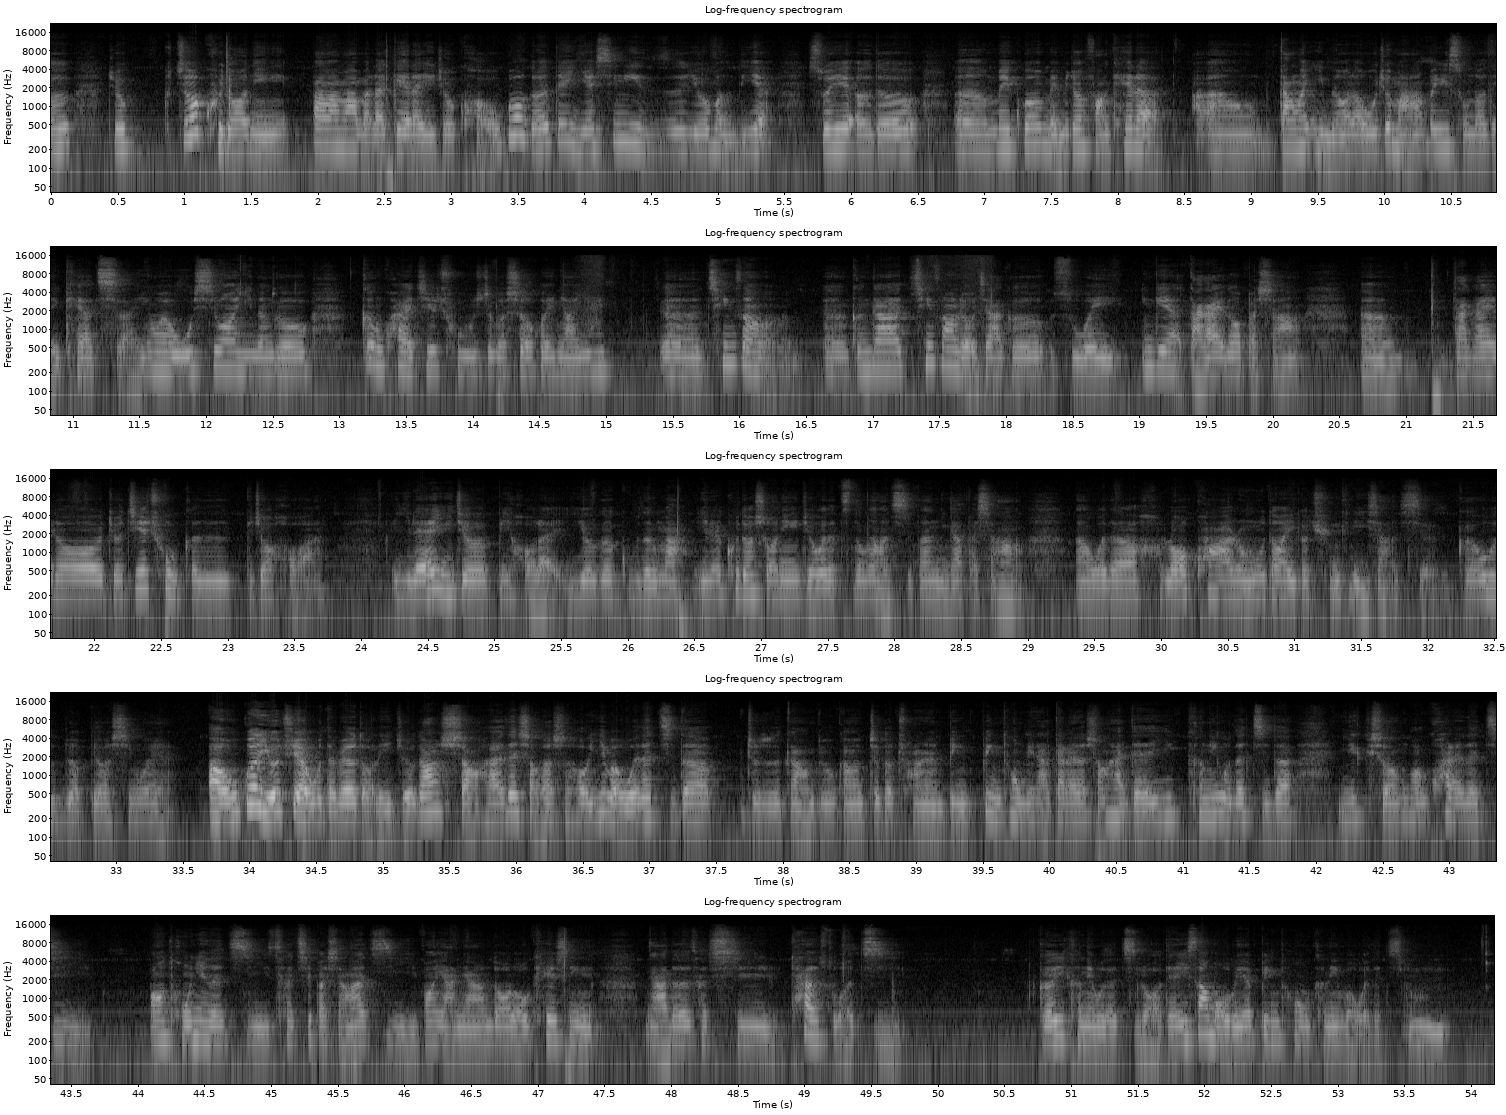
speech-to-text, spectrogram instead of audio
就只要看到人爸爸妈妈勿辣盖了，伊就哭。我觉着搿对伊个心理是有问题个，所以后头嗯，美国慢慢就放开了，嗯，打了疫苗了，我就马上拨伊送到 dake 去了，因为我希望伊能够更快接触这个社会，让伊嗯，亲上嗯，更加亲上了解搿社会，应该大家一道白相，嗯，大家一道就接触搿是比较好啊。现在伊就变好了，伊有个过程嘛。现在看到小人就会得主动上去帮人家白相，嗯，会得老快融入到一个群体里向去，搿我是比较比较欣慰。哦，我觉着有句闲话特别有道理，就是讲小孩在小的时候，伊勿会得记得，就是讲，比如讲这个传染病病痛给他带来的伤害，但是伊肯定会得记得伊小辰光快乐的记忆，帮童年的记忆，出去白相的记忆，帮爷娘一道老开心外头出去探索的记忆，搿伊肯定会得记牢，但伊生毛病病痛肯定勿会得记牢。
